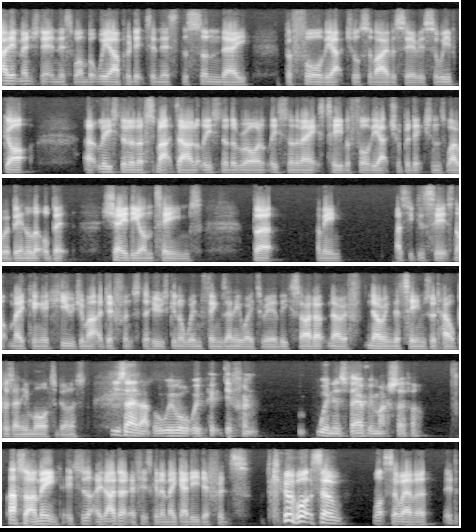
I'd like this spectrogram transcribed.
I didn't mention it in this one, but we are predicting this the Sunday before the actual Survivor Series. So we've got at least another SmackDown, at least another Raw, at least another NXT before the actual predictions. Why we're being a little bit shady on teams, but I mean, as you can see, it's not making a huge amount of difference to who's going to win things anyway. To really, so I don't know if knowing the teams would help us anymore. To be honest. You say that, but we all we picked different winners for every match so far. That's what I mean. It's just, I don't know if it's going to make any difference whatso, whatsoever. It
